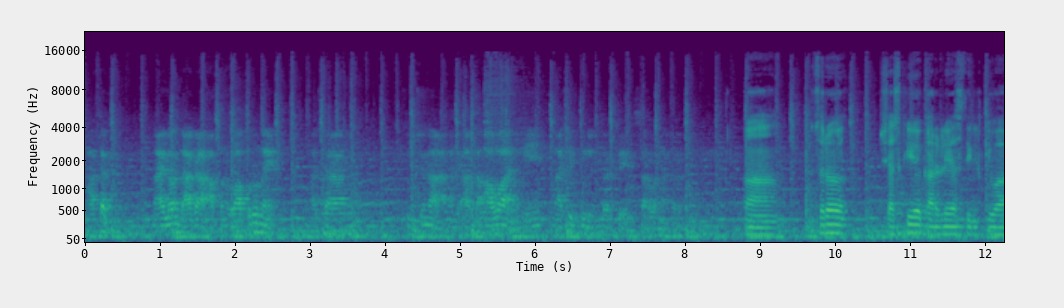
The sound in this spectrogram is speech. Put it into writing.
घातक नायलॉन धागा आपण वापरू नये अशा सूचना आणि असं आवाहन मी नाशिक पोलीसतर्फे सर्वांना करतो. सर शासकीय कार्यालय असतील किंवा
